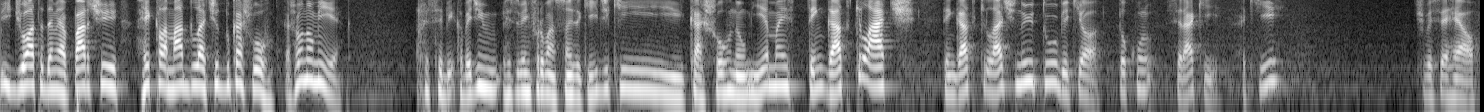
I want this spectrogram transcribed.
idiota da minha parte reclamar do latido do cachorro. Cachorro não mia. Recebi, acabei de receber informações aqui de que cachorro não mia, mas tem gato que late. Tem gato que late no YouTube aqui, ó. Tô com. Será que. Aqui. Deixa eu ver se é real.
